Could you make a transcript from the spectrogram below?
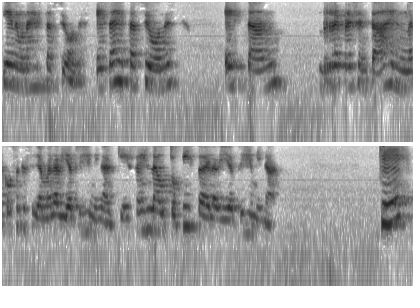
tiene unas estaciones. Esas estaciones están representadas en una cosa que se llama la vía trigeminal, que esa es la autopista de la vía trigeminal. ¿Qué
